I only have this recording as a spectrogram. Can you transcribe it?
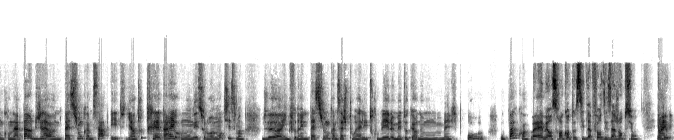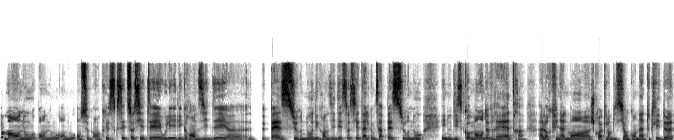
Donc on n'a pas obligé d'avoir une passion comme ça. Et il y a un truc très pareil, on est sur le romantisme hein, de euh, il me faudrait une passion comme ça je pourrais aller trouver, le mettre au cœur de mon, ma vie pro euh, ou pas quoi. Ouais, mais on se rend compte aussi de la force des injonctions et de comment on nous on nous on nous on se cette société où les, les grandes idées euh, pèsent sur nous, des grandes idées sociétales comme ça pèsent sur nous et nous disent comment on devrait être alors que finalement je crois que l'ambition qu'on a toutes les deux,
